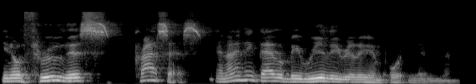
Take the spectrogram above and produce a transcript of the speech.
you know, through this process. And I think that'll be really, really important in them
